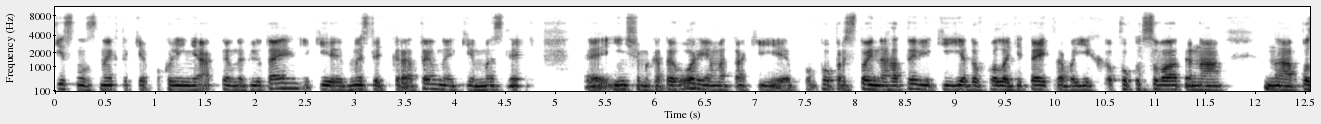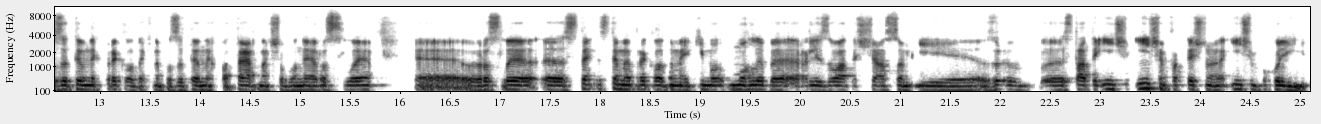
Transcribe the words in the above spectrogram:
дійсно з них таке покоління активних людей, які мислять креативно, які мислять іншими категоріями, так і попри той негатив, який є довкола дітей, треба їх фокусувати на, на позитивних прикладах, на позитивних патернах, щоб вони росли, е, росли е, з, тими прикладами, які мо- могли би реалізувати з часом і е, стати інш, іншим, фактично іншим поколінням.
